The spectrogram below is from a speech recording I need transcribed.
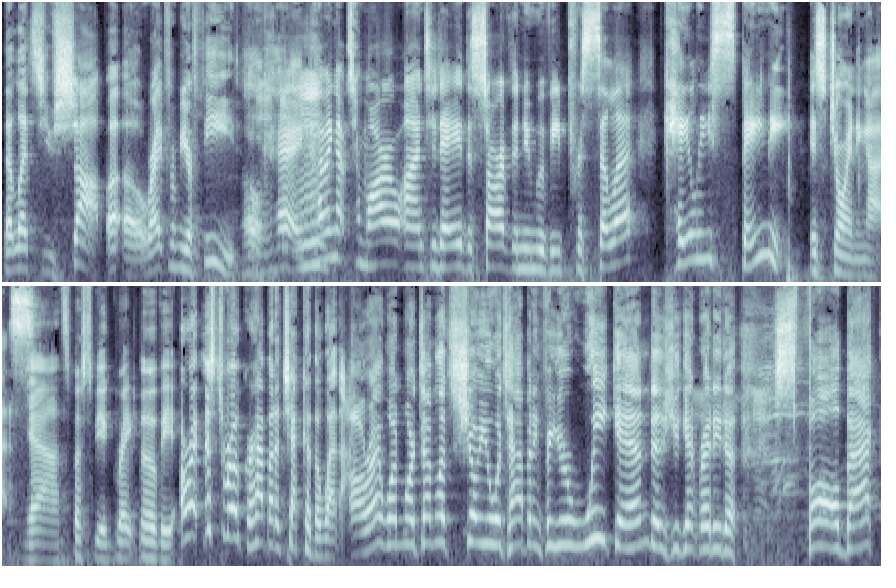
that lets you shop, uh oh, right from your feed. Okay, Mm. coming up tomorrow on Today, the star of the new movie Priscilla, Cailee Spaeny, is joining us. Yeah, it's supposed to be a great movie. All right, Mr. Roker, how about a check of the weather? All right, one more time. Let's show you what's happening for your weekend as you get ready to fall back.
